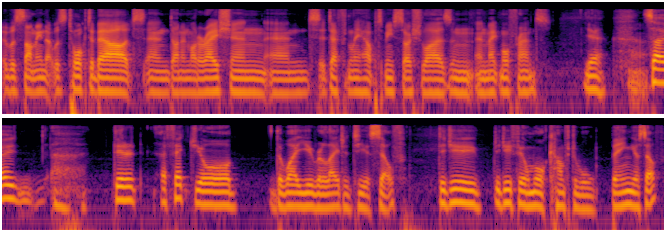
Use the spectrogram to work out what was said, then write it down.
it was something that was talked about and done in moderation, and it definitely helped me socialize and, and make more friends. Yeah. So, did it affect your the way you related to yourself? Did you did you feel more comfortable being yourself?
